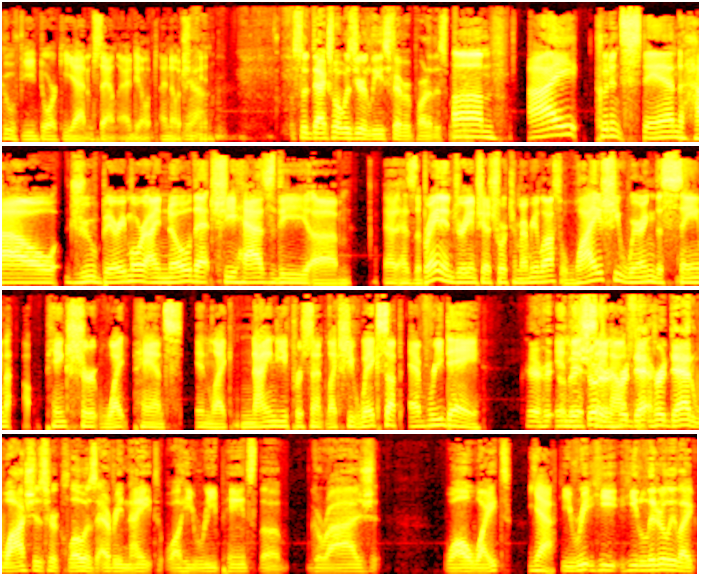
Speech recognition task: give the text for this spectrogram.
goofy, dorky Adam Sandler. I don't, I know what you Yeah. mean. So Dex, what was your least favorite part of this movie? Um, I couldn't stand how Drew Barrymore. I know that she has the um has the brain injury and she has short term memory loss. Why is she wearing the same pink shirt, white pants in like ninety percent? Like she wakes up every day. Her, her- in this showed her, her dad. Her dad washes her clothes every night while he repaints the garage wall white. Yeah, he re, he he literally like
